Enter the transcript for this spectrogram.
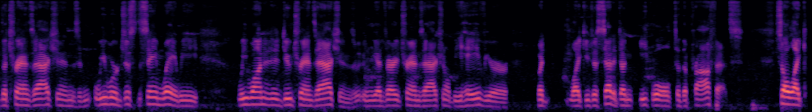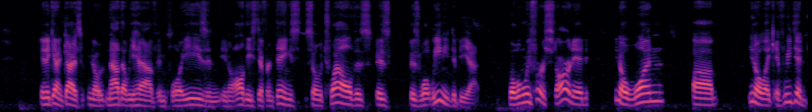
the transactions and we were just the same way we we wanted to do transactions and we had very transactional behavior but like you just said it doesn't equal to the profits so like and again, guys, you know, now that we have employees and you know all these different things, so 12 is is is what we need to be at. But when we first started, you know, one, um, you know, like if we did,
